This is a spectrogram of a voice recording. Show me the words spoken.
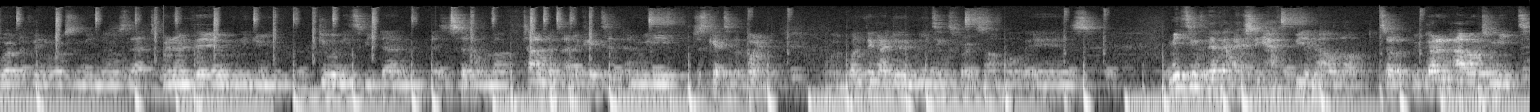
worked with me and works with me knows that when I'm there, we need to do what needs to be done. There's a certain amount of time that's allocated, and we just get to the point. One thing I do in meetings, for example, meetings never actually have to be an hour long. So we've got an hour to meet.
